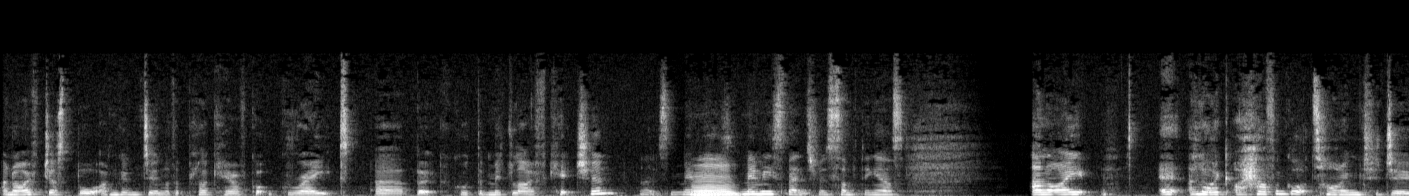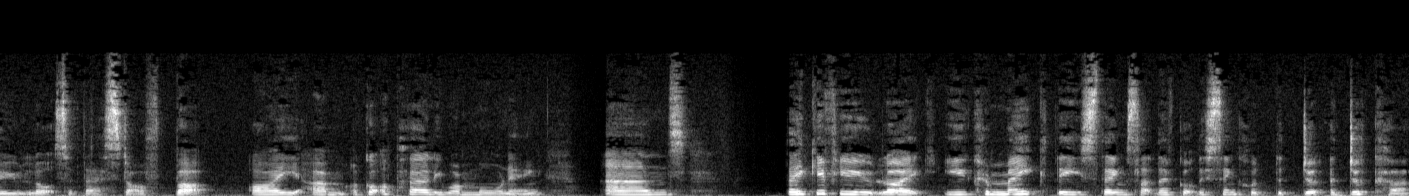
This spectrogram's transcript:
and I've just bought I'm going to do another plug here I've got a great uh, book called The Midlife Kitchen and it's Mimi, mm. Mimi Spencer and something else and I it, like I haven't got time to do lots of their stuff but I um I got up early one morning and they give you like you can make these things like they've got this thing called the a dukkah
